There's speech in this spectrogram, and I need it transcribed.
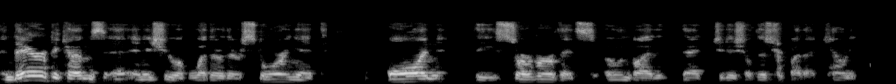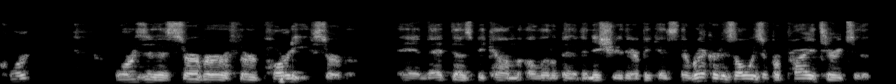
And there becomes an issue of whether they're storing it on the server that's owned by the, that judicial district, by that county court, or is it a server, a third party server? And that does become a little bit of an issue there because the record is always a proprietary to the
